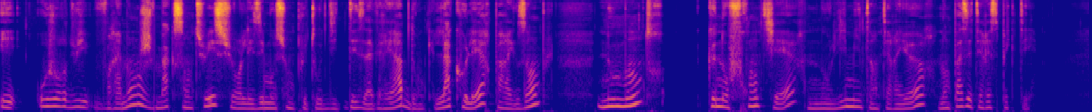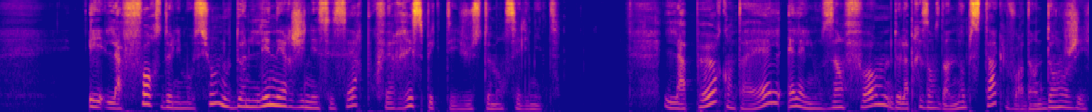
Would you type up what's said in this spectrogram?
Et aujourd'hui, vraiment, je m'accentuer sur les émotions plutôt dites désagréables. Donc, la colère, par exemple, nous montre que nos frontières, nos limites intérieures n'ont pas été respectées. Et la force de l'émotion nous donne l'énergie nécessaire pour faire respecter justement ces limites. La peur, quant à elle, elle, elle nous informe de la présence d'un obstacle, voire d'un danger.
